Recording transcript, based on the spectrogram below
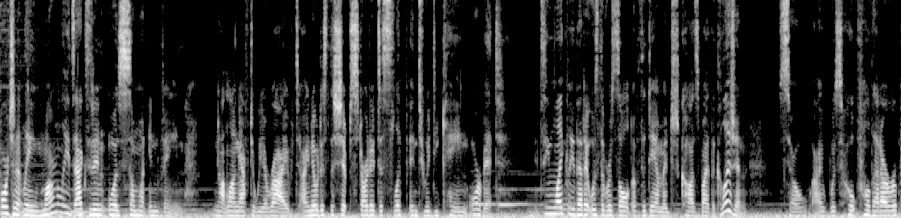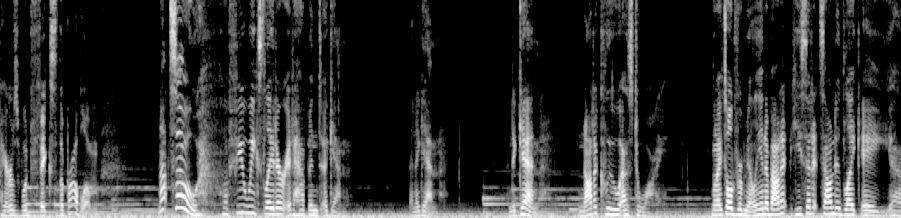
Fortunately, Marmalade's accident was somewhat in vain. Not long after we arrived, I noticed the ship started to slip into a decaying orbit. It seemed likely that it was the result of the damage caused by the collision, so I was hopeful that our repairs would fix the problem. Not so. A few weeks later, it happened again. Then again. And again. Not a clue as to why. When I told Vermilion about it, he said it sounded like a, uh,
